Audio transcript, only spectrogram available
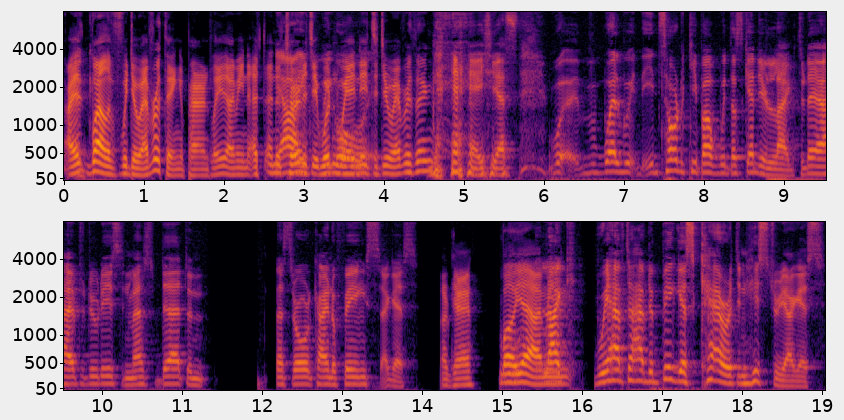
I, well, if we do everything, apparently. I mean, at an Yeah, eternity, we wouldn't we need to do everything? yes. Well, it's hard to keep up with the schedule. Like today, I have to do this and master that and master all kind of things. I guess. okay. Well, yeah. I mean, like we have to have the biggest carrot in history. I guess.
